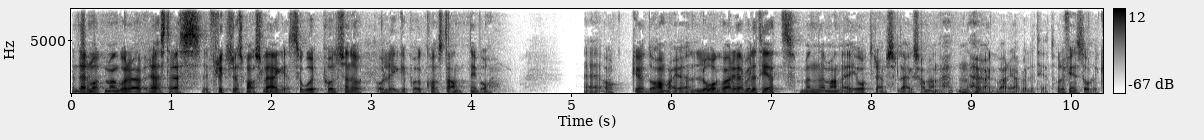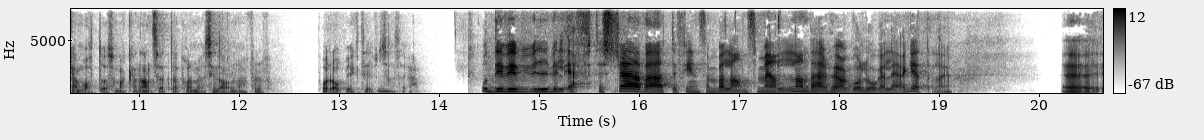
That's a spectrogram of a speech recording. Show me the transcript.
Men däremot när man går över det här stress, flyktresponsläget så går pulsen upp och ligger på en konstant nivå. Eh, och då har man ju en låg variabilitet, men när man är i återhämtningsläge så har man en hög variabilitet. Och det finns olika mått som man kan ansätta på de här signalerna för att få det objektivt. Så att säga. Och det vi, vi vill eftersträva är att det finns en balans mellan det här höga och låga läget, eller? Eh,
